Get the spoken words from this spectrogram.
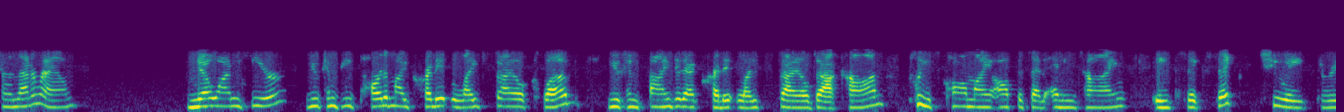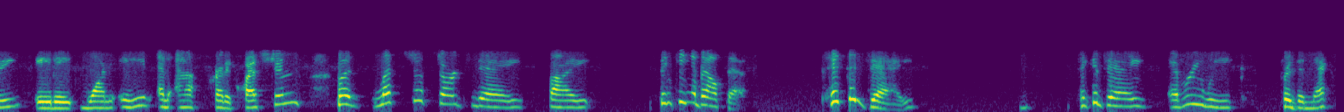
turn that around. Know I'm here. You can be part of my credit lifestyle club. You can find it at creditlifestyle.com. Please call my office at any time, 866 283 8818, and ask credit questions. But let's just start today by thinking about this. Pick a day, pick a day every week for the next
